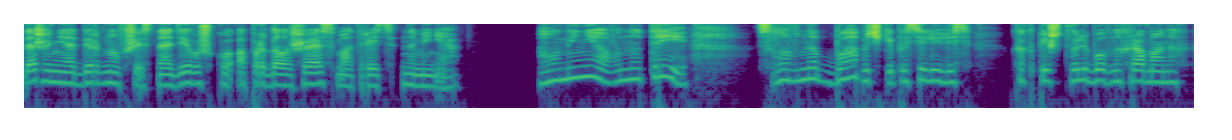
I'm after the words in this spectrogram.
даже не обернувшись на девушку, а продолжая смотреть на меня. «А у меня внутри словно бабочки поселились, как пишут в любовных романах.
